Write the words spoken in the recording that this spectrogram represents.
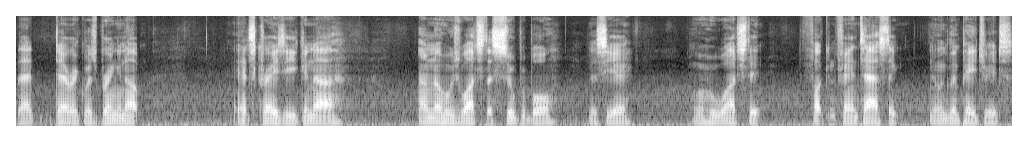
that Derek was bringing up. It's crazy. You can uh, I don't know who's watched the Super Bowl this year or who watched it. Fucking fantastic. New England Patriots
